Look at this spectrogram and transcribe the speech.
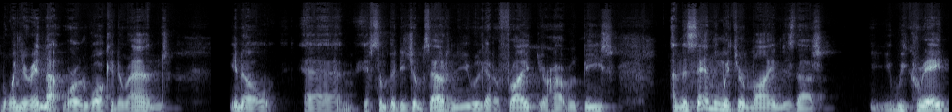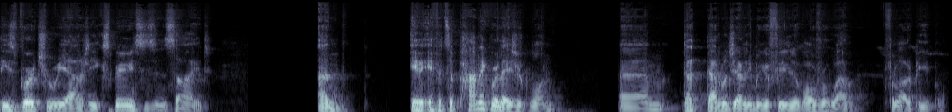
But when you're in that world walking around, you know, um, if somebody jumps out and you, will get a fright, your heart will beat. And the same thing with your mind is that we create these virtual reality experiences inside. And if it's a panic related one, um, that that will generally bring a feeling of overwhelm for a lot of people.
